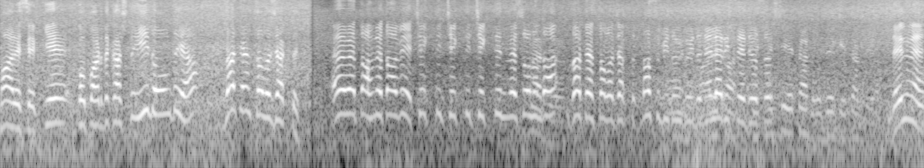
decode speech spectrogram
Maalesef ki kopardı kaçtı. İyi de oldu ya. Zaten salacaktık. Evet Ahmet abi çektin çektin çektin ve sonunda zaten salacaktık. Nasıl bir duyguydu? Neler hissediyorsun? Keşke yeterdi. O zevk yeterdi ya. Değil mi?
